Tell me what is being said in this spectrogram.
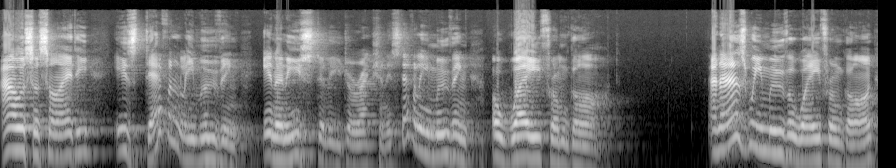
Our society is definitely moving in an easterly direction, it's definitely moving away from God. And as we move away from God,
